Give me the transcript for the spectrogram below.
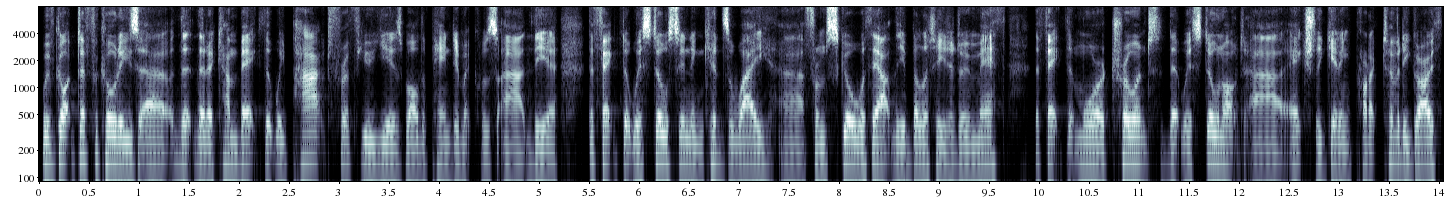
We've got difficulties uh, that, that have come back that we parked for a few years while the pandemic was uh, there. The fact that we're still sending kids away uh, from school without the ability to do math, the fact that more are truant, that we're still not uh, actually getting productivity growth,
